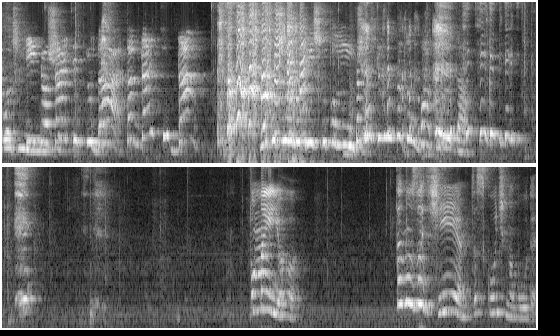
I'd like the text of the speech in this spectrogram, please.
пустіть його, Хочніше. дайте сюди. Та дай сюди. Я хочу його трішки Та помучити. пустіть цю собаку сюди. Зачем? Це скучно буде.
